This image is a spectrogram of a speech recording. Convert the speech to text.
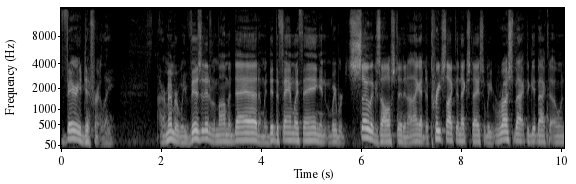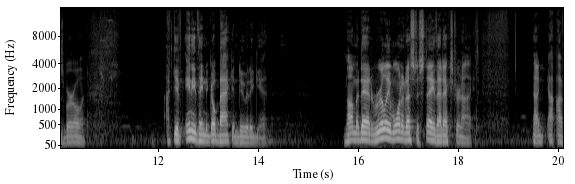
Very differently. I remember we visited with mom and dad and we did the family thing and we were so exhausted and I got to preach like the next day, so we rushed back to get back to Owensboro and I'd give anything to go back and do it again. Mom and Dad really wanted us to stay that extra night. I, I,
